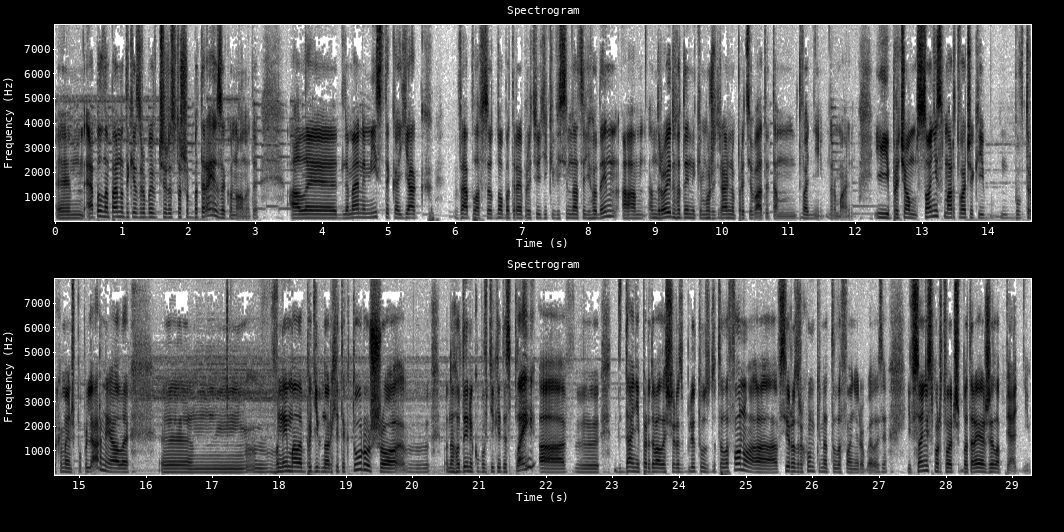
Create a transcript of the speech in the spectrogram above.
Ем, Apple, напевно, таке зробив через те, щоб батарею зекономити. Але для мене містика, як в Apple все одно батарея працює тільки 18 годин, а Android-годинники можуть реально працювати там 2 дні нормально. І причому Sony Smartwatch, який був трохи менш популярний, але е, вони мали подібну архітектуру, що на годиннику був тільки дисплей, а е, дані передавали через Bluetooth до телефону, а всі розрахунки на телефоні робилися. І в Sony Smartwatch батарея жила 5 днів.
